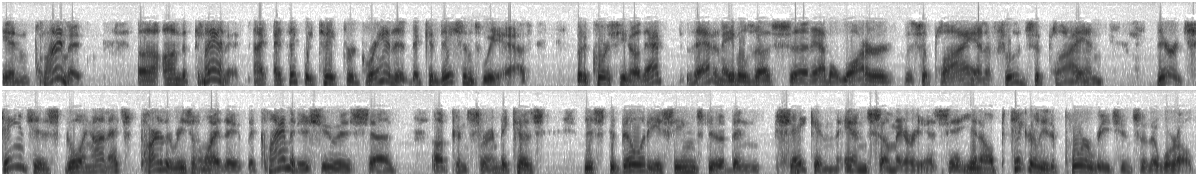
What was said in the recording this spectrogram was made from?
in climate uh, on the planet. I, I think we take for granted the conditions we have, but of course, you know that that enables us uh, to have a water supply and a food supply, and there are changes going on. That's part of the reason why the, the climate issue is uh, of concern because the stability seems to have been shaken in some areas. You know, particularly the poor regions of the world.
